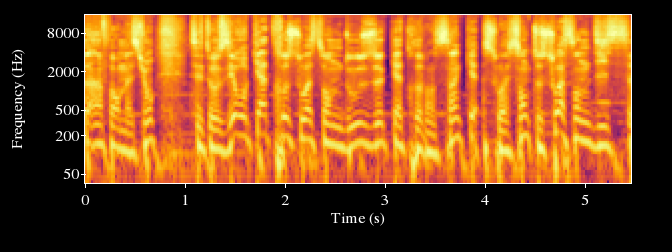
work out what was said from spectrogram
information. C'est au 04 72 85 60 70.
